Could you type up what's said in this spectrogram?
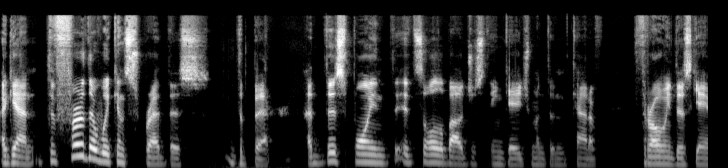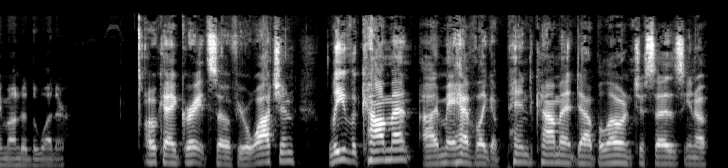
again, the further we can spread this, the better. At this point, it's all about just engagement and kind of throwing this game under the weather. Okay, great. So if you're watching, leave a comment. I may have like a pinned comment down below and it just says, you know,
